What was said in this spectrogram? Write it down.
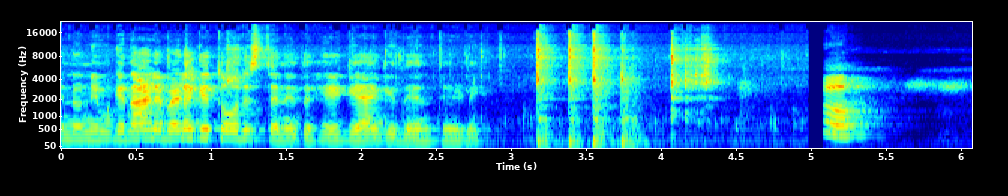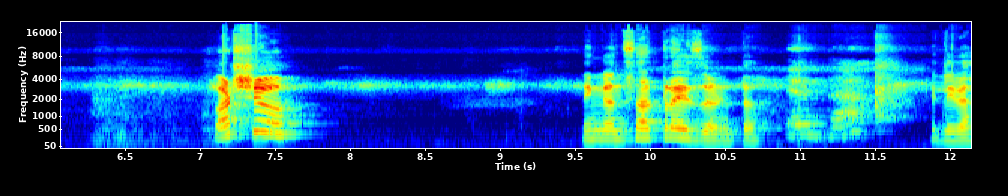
ಇನ್ನು ನಿಮಗೆ ನಾಳೆ ಬೆಳಗ್ಗೆ ತೋರಿಸ್ತೇನೆ ಇದು ಹೇಗೆ ಆಗಿದೆ ಅಂತ ಹೇಳಿ ವರ್ಷು. ನಿಂಗೊಂದು ಸರ್ಪ್ರೈಸ್ ಉಂಟು. ಇಲ್ಲಿ ಬಾ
